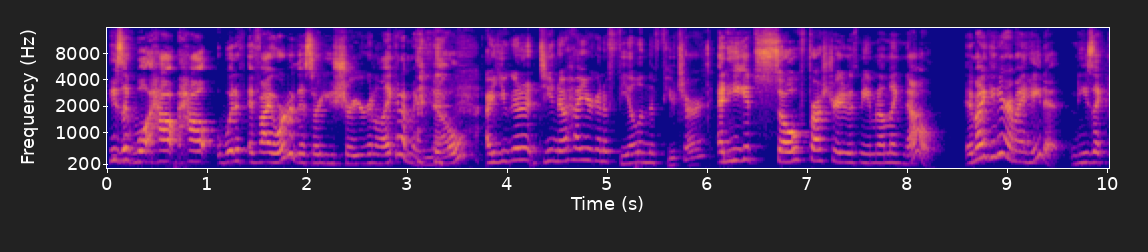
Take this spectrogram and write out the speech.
He's like, "Well, how how what if if I order this, are you sure you're going to like it?" I'm like, "No." are you going to do you know how you're going to feel in the future? And he gets so frustrated with me and I'm like, "No." It might get here, I might hate it. And he's like,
